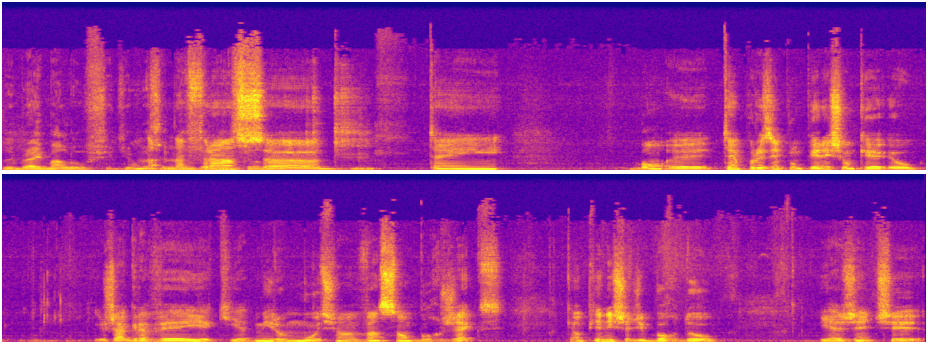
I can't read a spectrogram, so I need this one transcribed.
do Ibrahim Malouf? Que você na, na França tem... Bom, eh, tem por exemplo um pianista que eu já gravei aqui, admiro muito, chama Vincent Bourgex, que é um pianista de Bordeaux, e a gente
